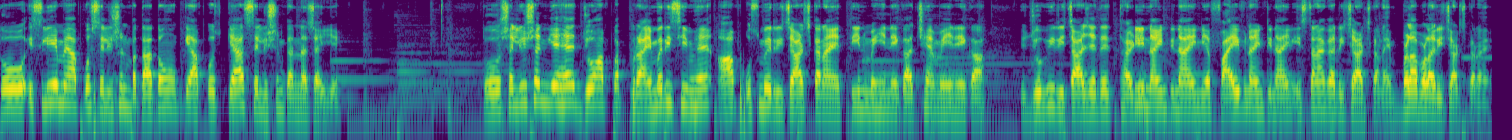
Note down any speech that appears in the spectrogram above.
तो इसलिए मैं आपको सोल्यूशन बताता हूँ कि आपको क्या सोल्यूशन करना चाहिए। तो सोल्यूशन ये है, जो आपका प्राइमरी सिम है, आप उसमें रिचार्ज कराएँ तीन महीने का छः महीने का, जो भी रिचार्ज है थर्टी नाइन्टी नाइन या फाइव नाइन्टी नाइन इस तरह का रिचार्ज कराएँ बड़ा बड़ा रिचार्ज कराएँ।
